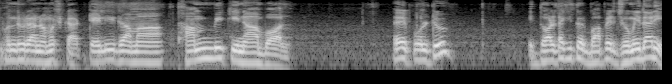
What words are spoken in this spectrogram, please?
বন্ধুরা, নমস্কার। টেলিড্রামা থামবি কি না বল। এই পল্টু, এই দলটা কি তোর বাপের জমিদারি?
